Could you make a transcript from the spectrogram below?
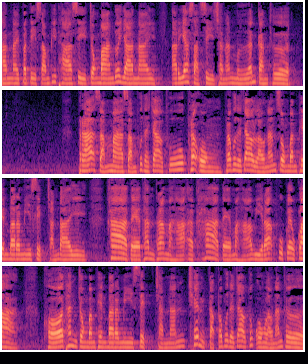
าณในปฏิสัมพิทาสี่จงบานด้วยญาณในอริยสัจสี่ฉะนั้นเหมือนกันเถิด พระสัมมาสัมพุทธเจ้าทุกพระองค์ พระพุทธเจ้าเหล่านั้นทรงบำเพ็ญบารมีสิบฉันใดข้าแต่ท่านพระมหาข้าแต่มหาวีระผู้แกล้วกล้า ขอท่านจงบำเพ็ญบารมีสิบฉันนั้น เช่นกับพระพุทธเจ้าทุกองค์เหล่านั้นเถิด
